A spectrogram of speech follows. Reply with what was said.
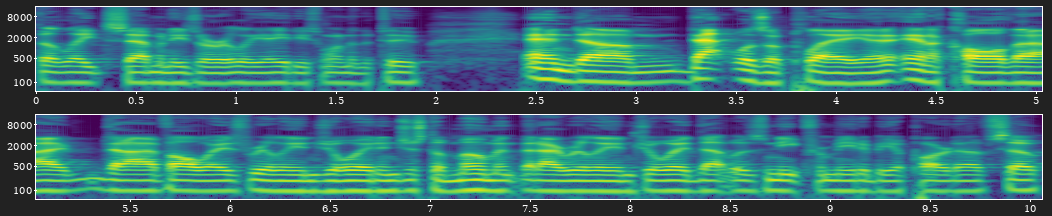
the late 70s or early 80s, one of the two and um, that was a play and a call that I that I've always really enjoyed, and just a moment that I really enjoyed that was neat for me to be a part of. So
